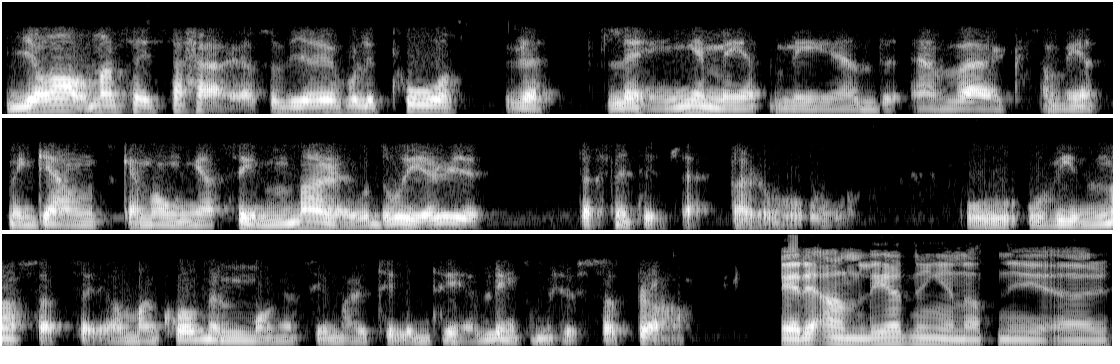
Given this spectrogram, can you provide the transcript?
ja, om man säger så här, alltså vi har ju hållit på rätt länge med, med en verksamhet med ganska många simmare och då är det ju definitivt lättare att, och, att vinna så att säga om man kommer med många simmare till en tävling som är hyfsat bra. Är det anledningen att ni är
